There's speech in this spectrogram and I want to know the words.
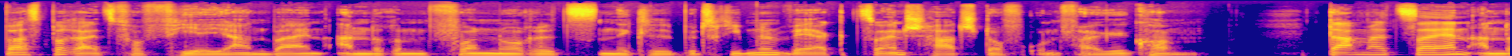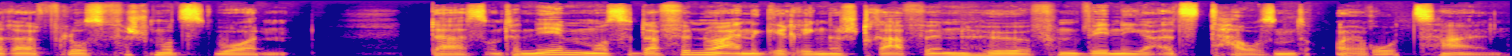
war es bereits vor vier Jahren bei einem anderen von Norilsk Nickel betriebenen Werk zu einem Schadstoffunfall gekommen. Damals sei ein anderer Fluss verschmutzt worden. Das Unternehmen musste dafür nur eine geringe Strafe in Höhe von weniger als 1000 Euro zahlen.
